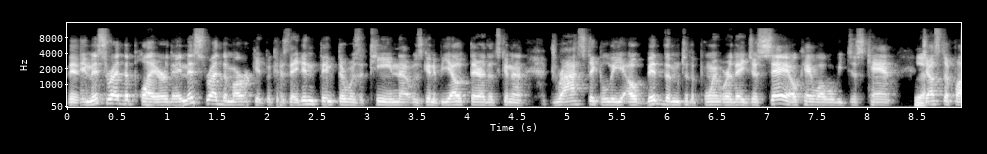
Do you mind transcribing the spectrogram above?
They misread the player, they misread the market because they didn't think there was a team that was going to be out there that's going to drastically outbid them to the point where they just say, okay, well, we just can't yeah. justify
